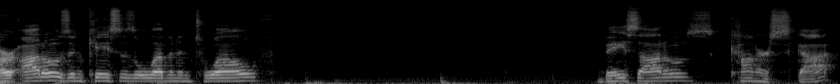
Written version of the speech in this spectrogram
Our autos in cases 11 and 12. Base autos, Connor Scott,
